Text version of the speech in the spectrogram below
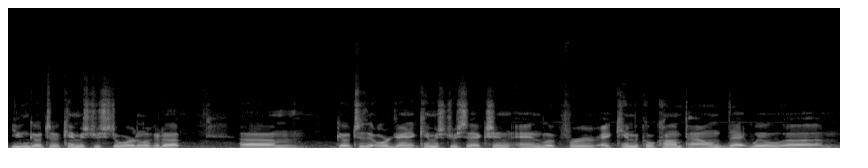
You can go to a chemistry store and look it up. Um, go to the organic chemistry section and look for a chemical compound that will um,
